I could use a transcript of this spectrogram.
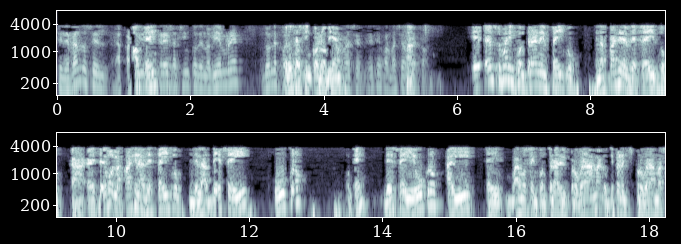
celebrándose a partir del 3 a 5 de noviembre. ¿Dónde podemos encontrar esa información? Ah. Eh, eso van a encontrar en Facebook, en las páginas de Facebook. Ah, eh, tenemos la página de Facebook de la DCI UCRO, ¿ok? DCI UCRO, ahí eh, vamos a encontrar el programa, los diferentes programas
